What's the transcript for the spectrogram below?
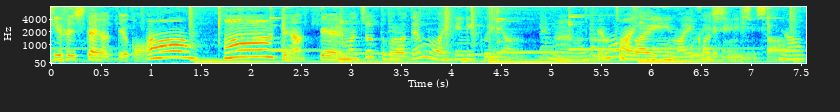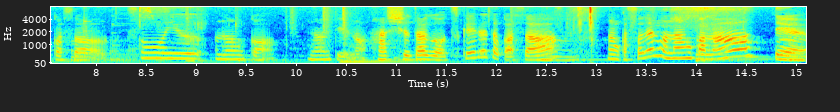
寄付したよっていうかあーうーんってなって、今ちょっとほらデモは行きにくいやん。うん、でも都会にま今行かれへんしさ。なんかさうんそういうなんかなんていうのハッシュタグをつけるとかさ、なんかそれもなんかなって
